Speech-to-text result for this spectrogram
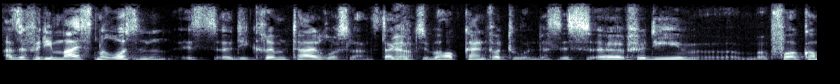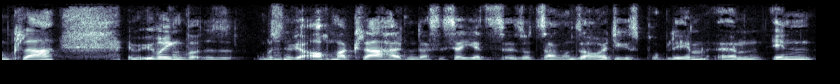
Also für die meisten Russen ist äh, die Krim Teil Russlands. Da ja. gibt's überhaupt kein Vertun. Das ist äh, für die äh, vollkommen klar. Im Übrigen müssen wir auch mal klar halten, das ist ja jetzt äh, sozusagen unser heutiges Problem. Ähm, in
